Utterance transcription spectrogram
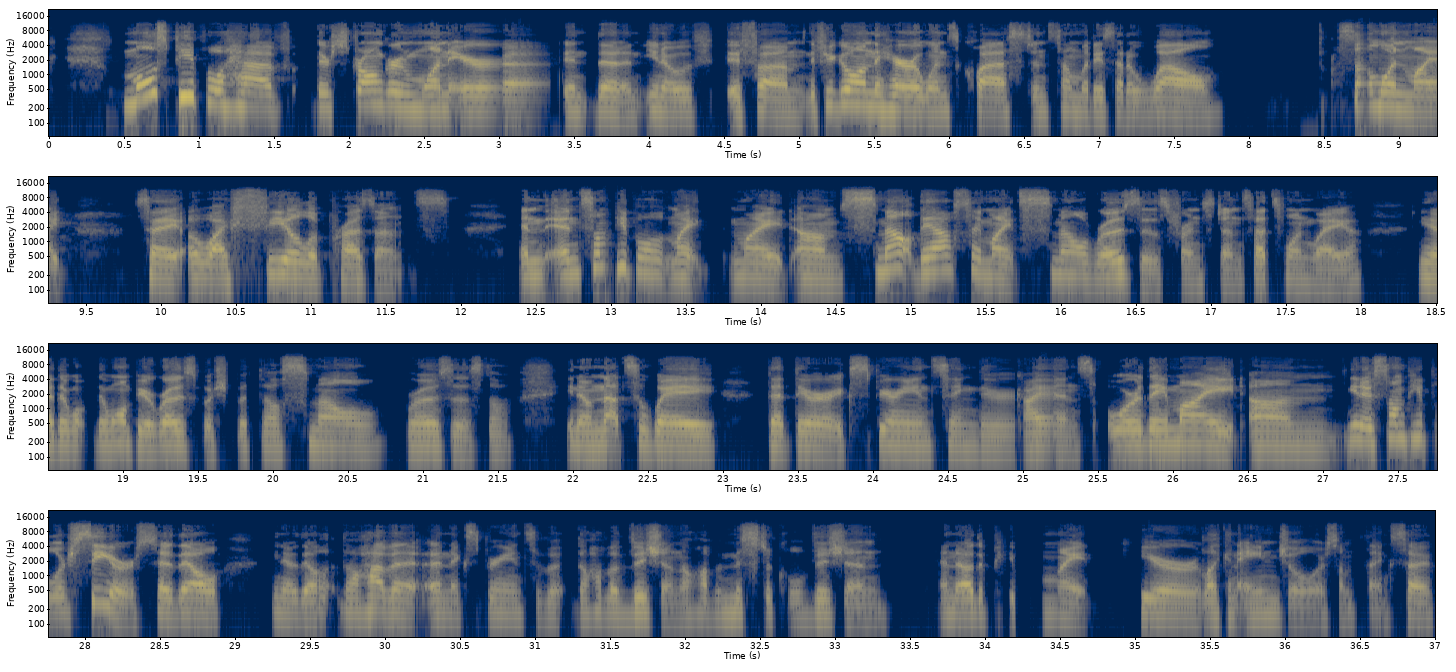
Most people have they're stronger in one area in the you know if if um if you go on the heroine's quest and somebody's at a well someone might say oh i feel a presence. And and some people might might um, smell they also might smell roses for instance that's one way. You know there, there won't be a rose bush but they'll smell roses. They'll you know and that's a way that they're experiencing their guidance or they might um, you know some people are seers so they'll you know they'll they'll have a, an experience of it they'll have a vision they'll have a mystical vision and other people might hear like an angel or something. So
